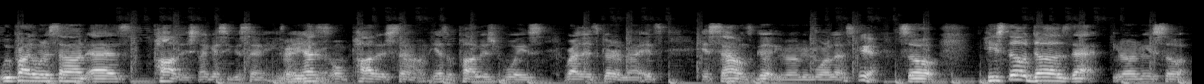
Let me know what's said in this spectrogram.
we probably want to sound as polished. I guess you could say. Very he has true. his own polished sound. He has a polished voice. Whether it's good or not, it's it sounds good. You know what I mean, more or less. yeah. So he still does that. You know what I mean? So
